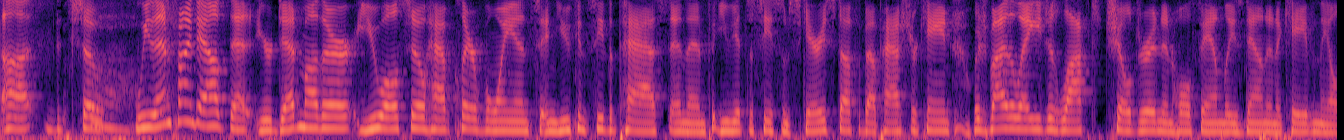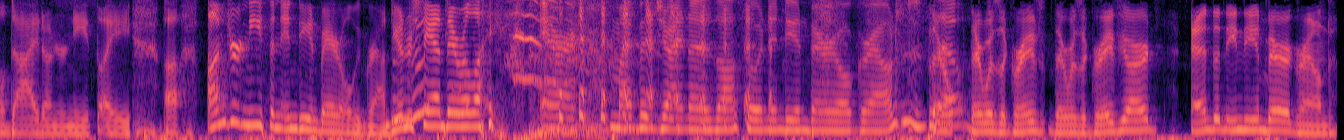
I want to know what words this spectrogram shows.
uh, th- so we then find out that your dead mother, you also have clairvoyance, and you can see the past, and then you get to see some scary stuff about Pastor Kane. Which, by the way, he just locked children and whole families down in a cave, and they all died underneath a uh, underneath an Indian burial ground. Do you understand? They were like, Erik, my vagina is also an Indian burial ground. There, there was a grave. There was a graveyard and an Indian burial ground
